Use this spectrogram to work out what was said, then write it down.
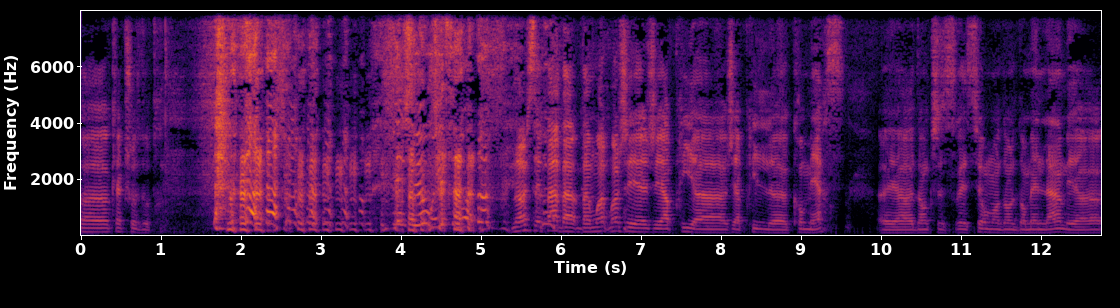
Euh, quelque chose d'autre. C'est sûr, oui, c'est. Non, je sais pas. Bah, bah, moi, moi j'ai j'ai appris, euh, j'ai appris le commerce. Et, euh, donc, je serai sûrement dans le domaine là. Mais euh,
